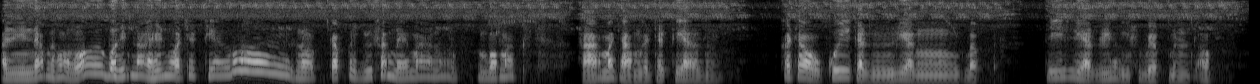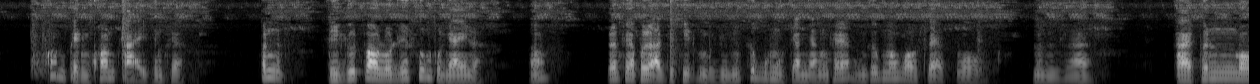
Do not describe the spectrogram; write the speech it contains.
อันนี้นับในห้องว่าบ่เห็นหน้าเห็นหัวจักเทียโอ้ยนาะจับไปอยู่ทางไหนมาเนาะบ่มาหามาจำกันจักเทียเนาะก็เจ้าคุยกันเรื่องแบบที่เรียกเรื่องแบบมันเอา ความเป็นความตายจังเสียมันสิยุดเว้ารถได้ซุ่มผู้ใหญ่น่ะเนาะเรื่องแค่เพื่ออาจจะคิดมันมันคือบุ้งจังหยังแท้มันคือมาว้าแทรกว้านั่นนะทายเพิ่นว้า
